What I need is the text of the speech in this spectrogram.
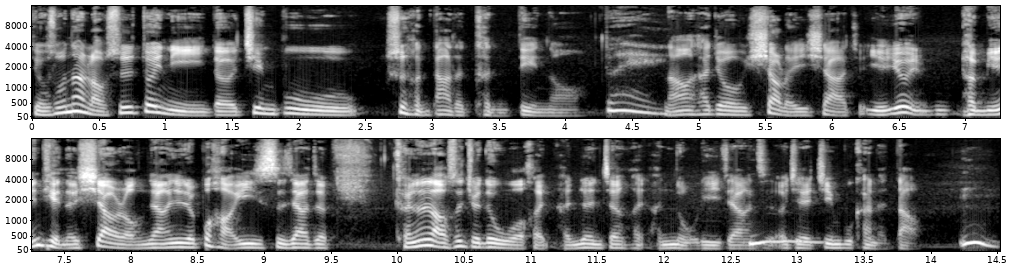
有说，那老师对你的进步是很大的肯定哦。对，然后他就笑了一下，就也有很腼腆的笑容，这样就不好意思，这样子。可能老师觉得我很很认真，很很努力，这样子，嗯、而且进步看得到。嗯，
